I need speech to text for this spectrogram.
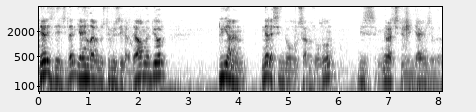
Değerli izleyiciler yayınlarımız tüm hızıyla devam ediyor. Dünyanın neresinde olursanız olun biz Miraç TV yayıncılığı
